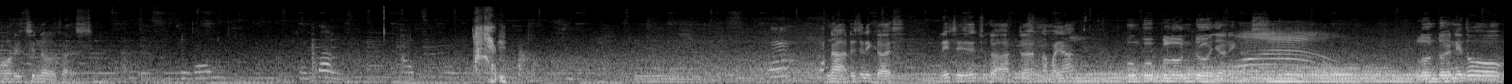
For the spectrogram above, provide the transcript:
original guys. Hmm. Nah di sini guys, ini di sini juga ada namanya bumbu belondonya nih guys. Londo ini tuh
